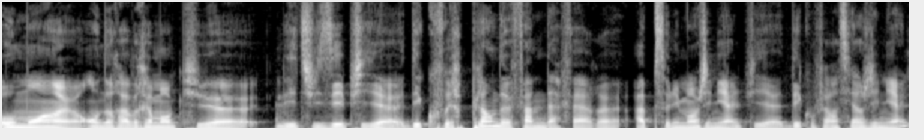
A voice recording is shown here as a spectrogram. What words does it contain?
au moins, on aura vraiment pu l'utiliser puis euh, découvrir plein de femmes d'affaires euh, absolument géniales puis euh, des conférencières géniales.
